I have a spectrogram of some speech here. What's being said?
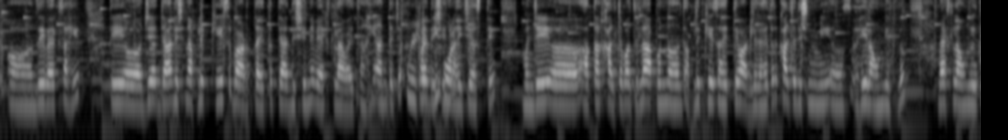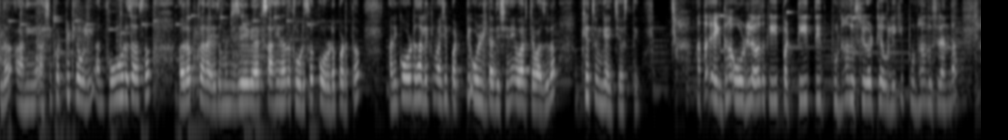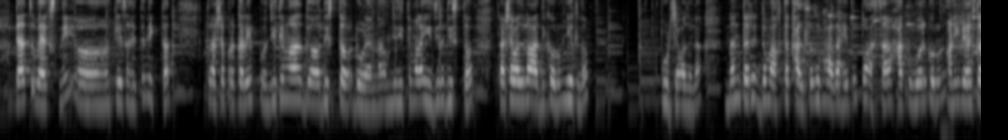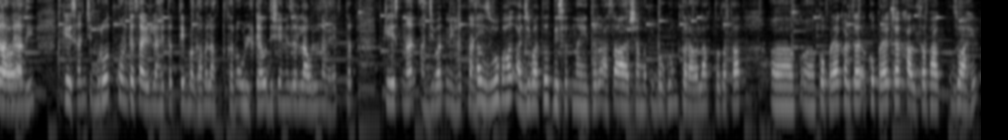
जे वॅक्स आहे ते जे ज्या दिशेने आपले केस वाढत आहेत तर त्या दिशेने वॅक्स लावायचं आहे आणि त्याच्या उलट्या दिशेने ओढायची असते. म्हणजे आता खालच्या बाजूला आपण आपले केस आहेत ते वाढलेले आहेत तर खालच्या दिशेने मी हे लावून घेतलं वॅक्स लावून घेतलं आणि अशी पट्टी ठेवली आणि थोडंसं असं रब करायचं. म्हणजे जे वॅक्स आहे ना तर थोडंसं कोरडं पडतं. आणि कोरडं झालं की माझी पट्टी उलट्या दिशेने वरच्या बाजूला खेचून घ्यायची असते. आता एकदा ओढलं तर की पट्टी ती पुन्हा दुसरीकडे ठेवली की पुन्हा दुसऱ्यांदा त्याच वॅक्सने केस आहेत ते निघतात. तर अशा प्रकारे जिथे मला द- दिसतं डोळ्यांना म्हणजे जिथे मला इझिली दिसतं तर अशा बाजूला आधी करून घेतलं. पुढच्या बाजूला. नंतर जो मागचा खालचा जो भाग आहे तो तो असा हात वर करून आणि व्यास करावा आधी केसांची ग्रोथ कोणत्या साईडला आहे तर ते बघावं लागतं. कारण उलट्या दिशेने जर लावलं ना वॅक्स तर केस ना अजिबात निघत आता नाही. जो भाग अजिबातच दिसत नाही तर असा आरशामध्ये बघून करावा लागतो. तर आता अ, अ, कोपऱ्या खर्चा कोपऱ्याच्या खालचा भाग जो आहे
